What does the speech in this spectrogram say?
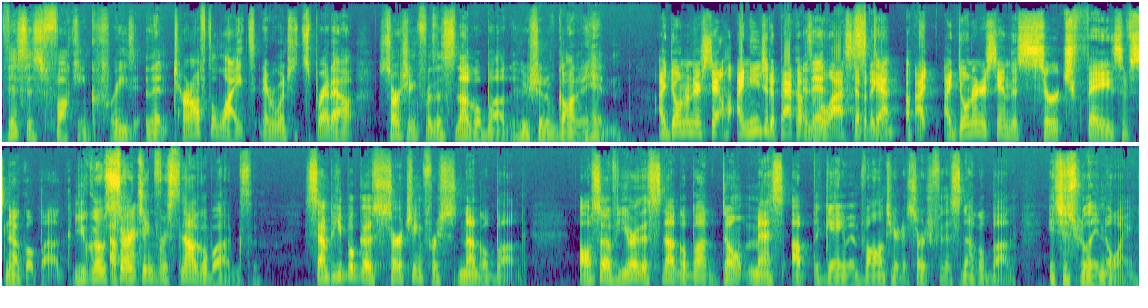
This is fucking crazy. And then turn off the lights, and everyone should spread out searching for the snuggle bug who should have gone and hidden. I don't understand. I need you to back up And to the last step of the game. I, I don't understand the search phase of Snugglebug. You go searching for snugglebugs. Some people go searching for Snugglebug. Also, if you're the Snugglebug, don't mess up the game and volunteer to search for the Snugglebug. It's just really annoying.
